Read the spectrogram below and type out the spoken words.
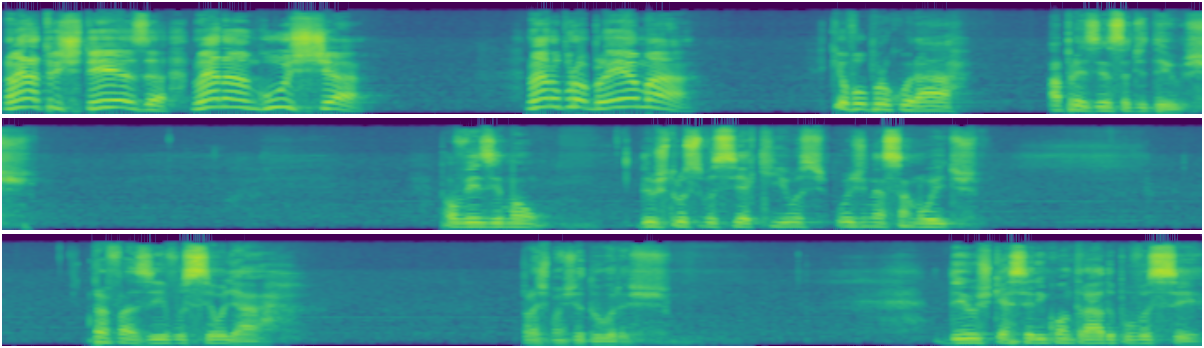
não é na tristeza, não é na angústia, não é no problema que eu vou procurar a presença de Deus. Talvez, irmão, Deus trouxe você aqui hoje, hoje nessa noite para fazer você olhar para as manjedoras. Deus quer ser encontrado por você,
